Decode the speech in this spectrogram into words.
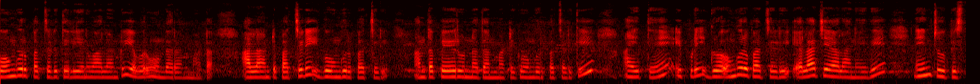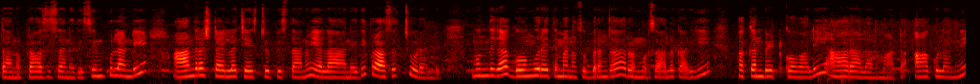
గోంగూర పచ్చడి తెలియని వాళ్ళంటూ ఎవరు ఉండరనమాట అలాంటి పచ్చడి గోంగూర పచ్చడి. అంత పేరు ఉన్నదన్నమాట గోంగూర పచ్చడికి. అయితే ఇప్పుడు ఈ గోంగూర పచ్చడి ఎలా చేయాలనేది నేను చూపిస్తాను. ప్రాసెస్ అనేది సింపుల్ అండి. ఆంధ్ర స్టైల్లో చేసి చూపిస్తాను ఎలా అనేది ప్రాసెస్ చూడండి. ముందుగా గోంగూర అయితే మనం శుభ్రంగా రెండు మూడు సార్లు కడిగి పక్కన పెట్టుకోవాలి ఆరాలన్నమాట. ఆకులన్నీ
